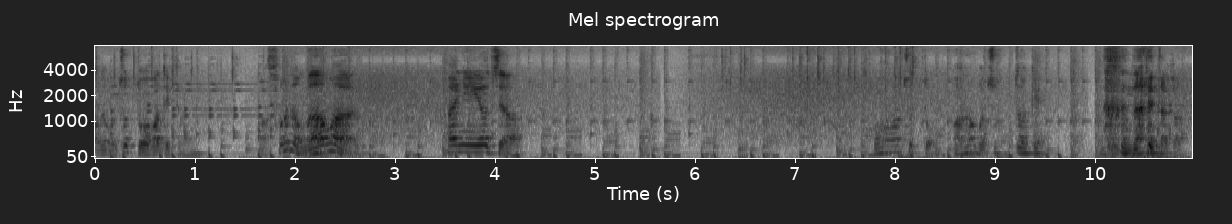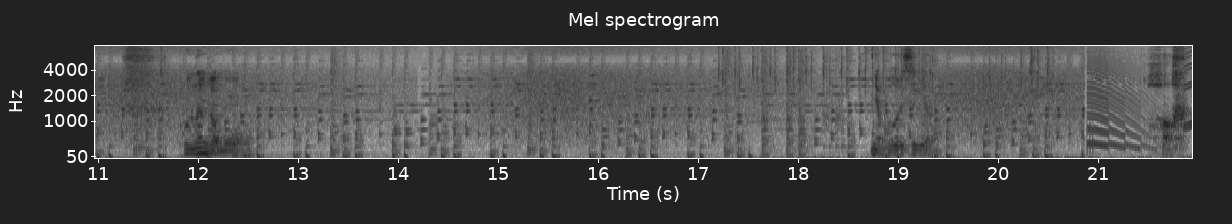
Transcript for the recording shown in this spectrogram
あでもちょっと分かってきたな。あそれでもまあまあ介入余地は。ああちょっと。あなんかちょっとだけ。慣れたか。これなんかもういや戻りすぎやなはあ。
